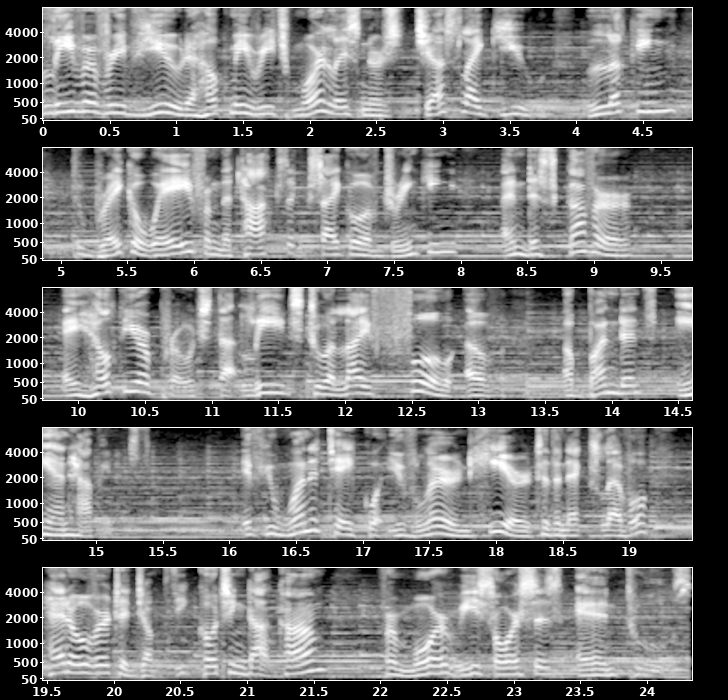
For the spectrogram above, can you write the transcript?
leave a review to help me reach more listeners just like you looking to break away from the toxic cycle of drinking and discover a healthier approach that leads to a life full of abundance and happiness. If you want to take what you've learned here to the next level, head over to jumpseatcoaching.com for more resources and tools.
